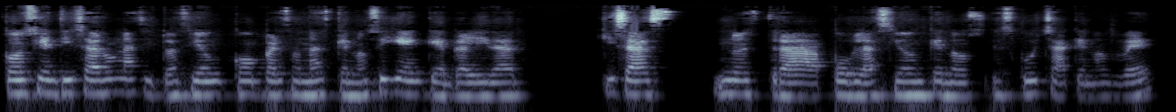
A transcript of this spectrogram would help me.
concientizar una situación con personas que nos siguen, que en realidad quizás nuestra población que nos escucha, que nos ve,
